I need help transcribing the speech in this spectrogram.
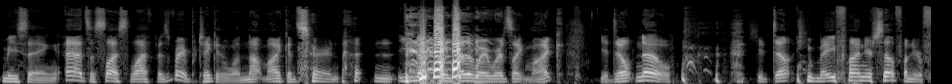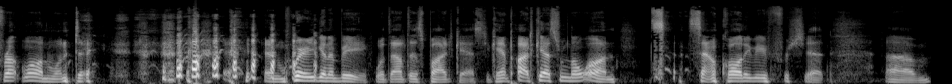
me saying ah, it's a slice of life, but it's a very particular one, not my concern. you know, the other way where it's like, Mike, you don't know, you don't, you may find yourself on your front lawn one day, and where are you going to be without this podcast? You can't podcast from the lawn. Sound quality be for shit. Um,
